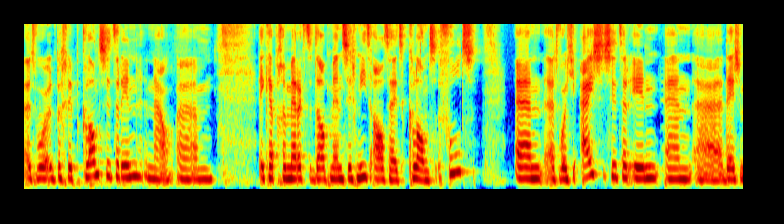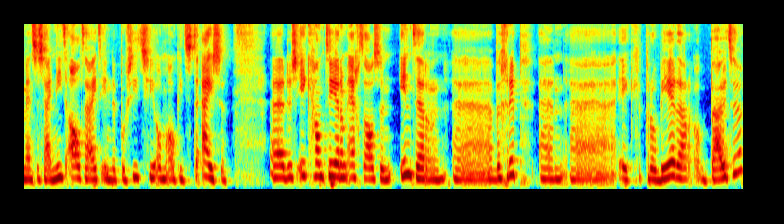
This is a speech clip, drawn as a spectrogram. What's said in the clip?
het, woord, het begrip klant zit erin. Nou, um, ik heb gemerkt dat men zich niet altijd klant voelt. En het woordje eis zit erin. En deze mensen zijn niet altijd in de positie om ook iets te eisen. Uh, dus ik hanteer hem echt als een intern uh, begrip. En uh, ik probeer daar buiten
